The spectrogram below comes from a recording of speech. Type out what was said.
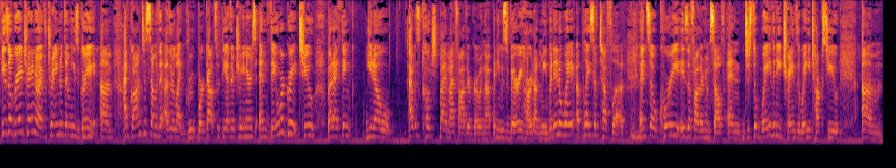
he's a great trainer. I've trained with him. He's great. Um, I've gone to some of the other like group workouts with the other trainers, and they were great too. But I think you know. I was coached by my father growing up, and he was very hard on me, but in a way, a place of tough love. And so Corey is a father himself, and just the way that he trains, the way he talks to you, um,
